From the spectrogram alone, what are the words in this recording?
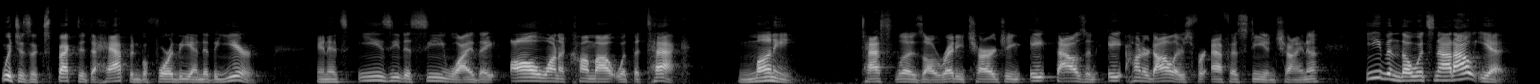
which is expected to happen before the end of the year. And it's easy to see why they all want to come out with the tech money. Tesla is already charging $8,800 for FSD in China, even though it's not out yet.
